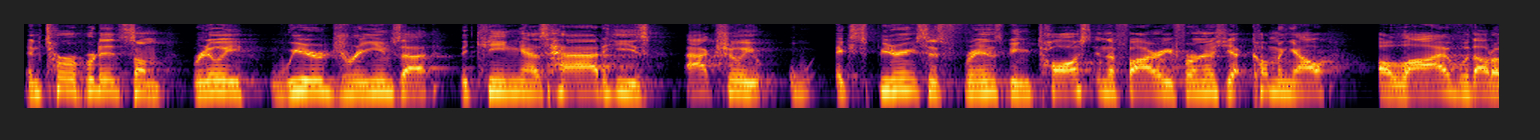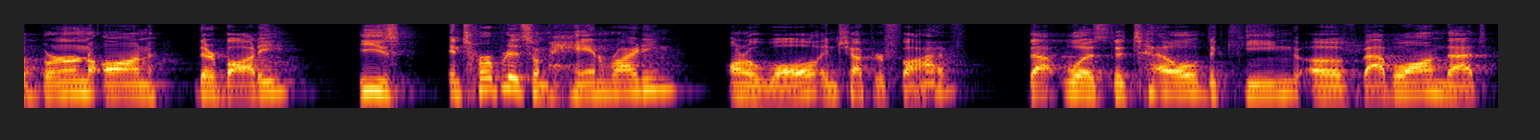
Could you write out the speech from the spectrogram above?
interpreted some really weird dreams that the king has had. He's actually experienced his friends being tossed in the fiery furnace, yet coming out alive without a burn on their body. He's interpreted some handwriting on a wall in chapter five that was to tell the king of Babylon that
